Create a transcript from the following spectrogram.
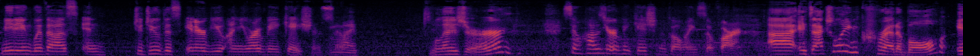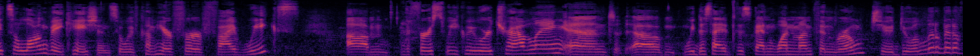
meeting with us, and to do this interview on your vacation. So, My pleasure. so how's your vacation going so far? Uh, it's actually incredible. It's a long vacation, so we've come here for five weeks. Um, the first week we were traveling, and um, we decided to spend one month in Rome to do a little bit of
